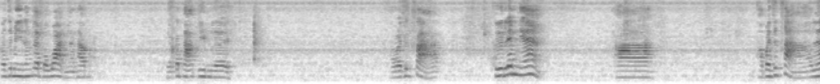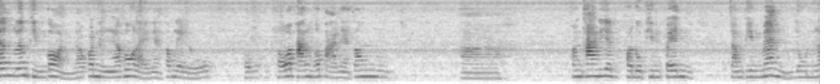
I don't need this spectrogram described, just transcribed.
ก็จะมีตั้งแต่ประวัตินะครับ แล้วก็พระพิมพ์เลย เอาไว้ศึกษา คือเล่มเนี้ย อ่า เอาไปศึกษาเรื่องเรื่องพิมพ์ก่อน แล้วก็เนื้อพวกอะไรเนี่ยต้องเรียนรู้เพราะเพราะว่าพระหลวงพ่อปานเนี่ยต้องอ่าค่อนข้างที่จะพอดูพิมพ์เป็นจำพิมพ์แม่นดูเนื้อ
